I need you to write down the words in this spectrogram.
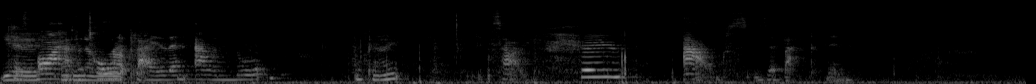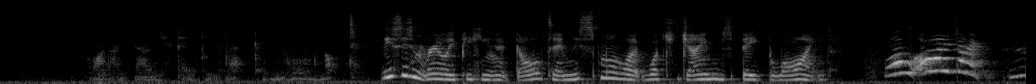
yeah, 'cause I have a didn't have a taller ruck. player than Alan Naughton. Okay. So, who else is a backman? I don't know if people are backmen or not. This isn't really picking a goal team. This is more like watch James be blind. Well, I don't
